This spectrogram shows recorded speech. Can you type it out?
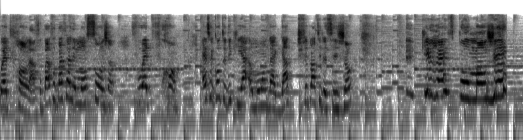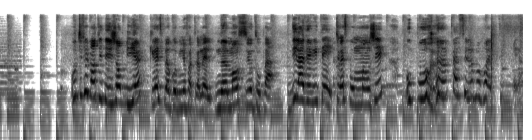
faut être franc là. Faut pas, faut pas faire des mensonges. Hein. Faut être franc. Est-ce que quand on te dit qu'il y a un moment d'agape, tu fais partie de ces gens qui restent pour manger? Ou tu fais partie des gens bien qui restent pour la communion fraternelle? Ne mens surtout pas. Dis la vérité. Tu restes pour manger ou pour passer le moment avec tes frères?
